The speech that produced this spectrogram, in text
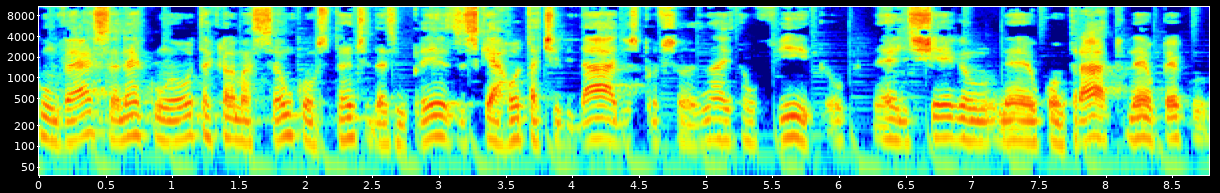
conversa né, com a outra reclamação constante das empresas, que é a rotatividade, os profissionais não ficam, né, eles chegam, né, o contrato, né, eu perco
